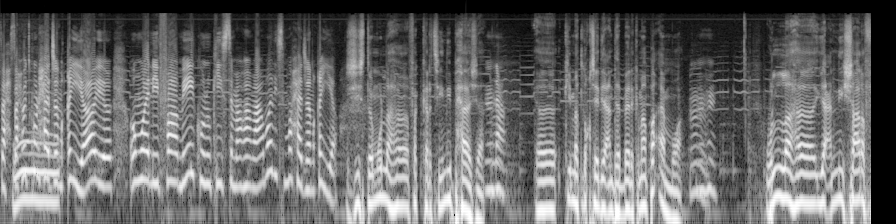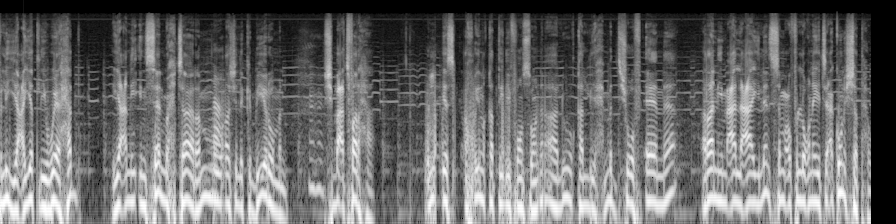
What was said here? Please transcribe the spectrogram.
صح صح. وتكون حاجة نقية. وما les familles يكونوا كيستمعوها معاهم هذه يسموها حاجة نقية. justement والله فكرتيني بحاجة. نعم. كيما طلقتي هذه عندها بالك y a pas un mois والله يعني شرف لي عيط لي واحد. يعني إنسان محترم نعم. وراجل كبير ومن شبعت فرحة. والله يا سيدي أخويا نلقى التليفون صونا. ألو قال لي أحمد شوف أنا راني مع العائلة نسمعوا في الأغنية تاعك ونشطحوا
